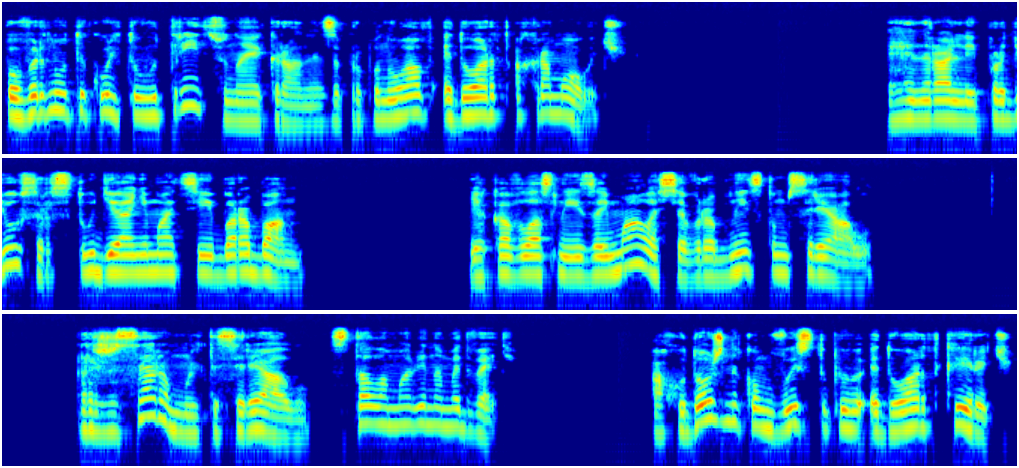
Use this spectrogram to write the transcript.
Повернути культову трійцю на екрани запропонував Едуард Ахрамович, генеральний продюсер студії анімації Барабан, яка, власне, і займалася виробництвом серіалу. Режисером мультисеріалу стала Марина Медведь, а художником виступив Едуард Кирич,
